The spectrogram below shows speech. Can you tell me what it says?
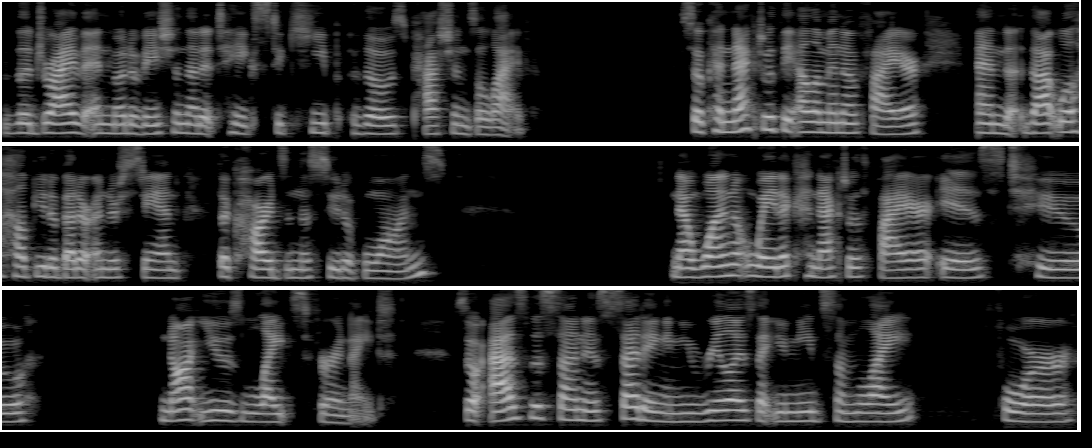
the drive and motivation that it takes to keep those passions alive. So connect with the element of fire, and that will help you to better understand the cards in the suit of wands. Now, one way to connect with fire is to not use lights for a night. So, as the sun is setting and you realize that you need some light for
